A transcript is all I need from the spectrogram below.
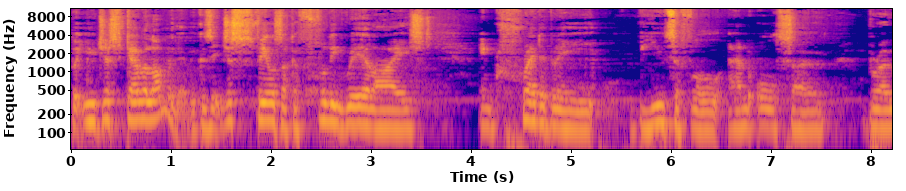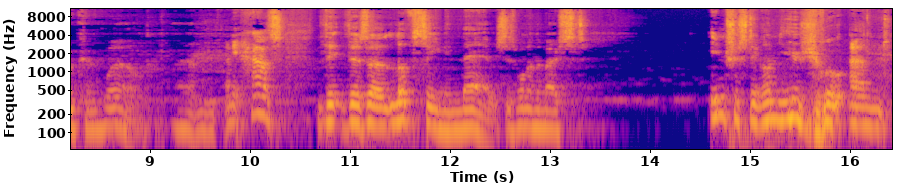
but you just go along with it because it just feels like a fully realized, incredibly beautiful and also broken world. Um, and it has, the, there's a love scene in there, which is one of the most interesting, unusual, and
